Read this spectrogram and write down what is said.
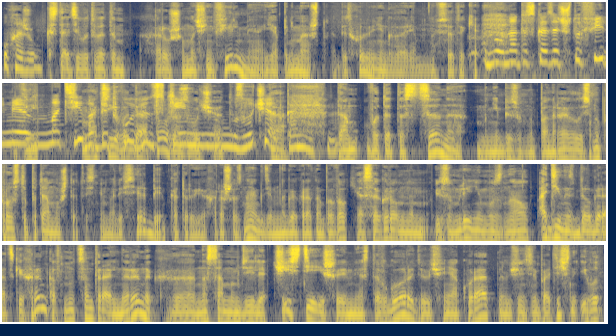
ухожу. Кстати, вот в этом хорошем очень фильме, я понимаю, что о Бетховене говорим, но все-таки. Ну, надо сказать, что в фильме мотивы, мотивы бетховенские да, звучат, звучат да. конечно. Там вот эта сцена мне безумно понравилась, ну просто потому, что это снимали в Сербии, которую я хорошо знаю, где многократно бывал. Я с огромным изумлением узнал один из белградских рынков, ну центральный рынок, э, на самом деле чистейшее место в городе, очень аккуратно, очень симпатично. И вот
